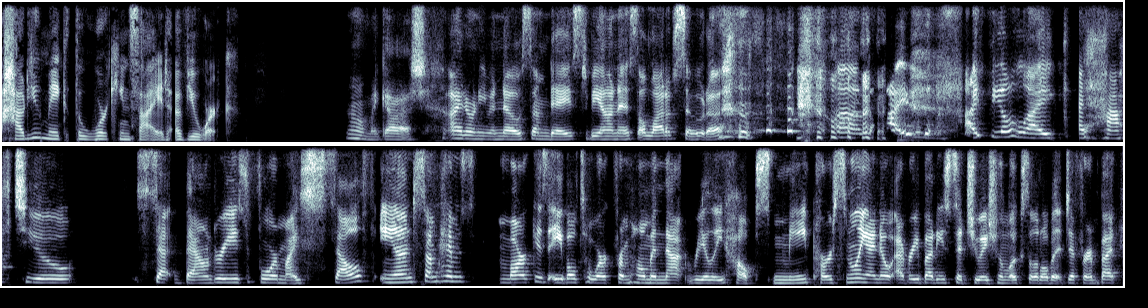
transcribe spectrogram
how do you make the working side of you work? Oh my gosh. I don't even know some days, to be honest. A lot of soda. um, I, I feel like I have to set boundaries for myself. And sometimes Mark is able to work from home, and that really helps me personally. I know everybody's situation looks a little bit different, but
